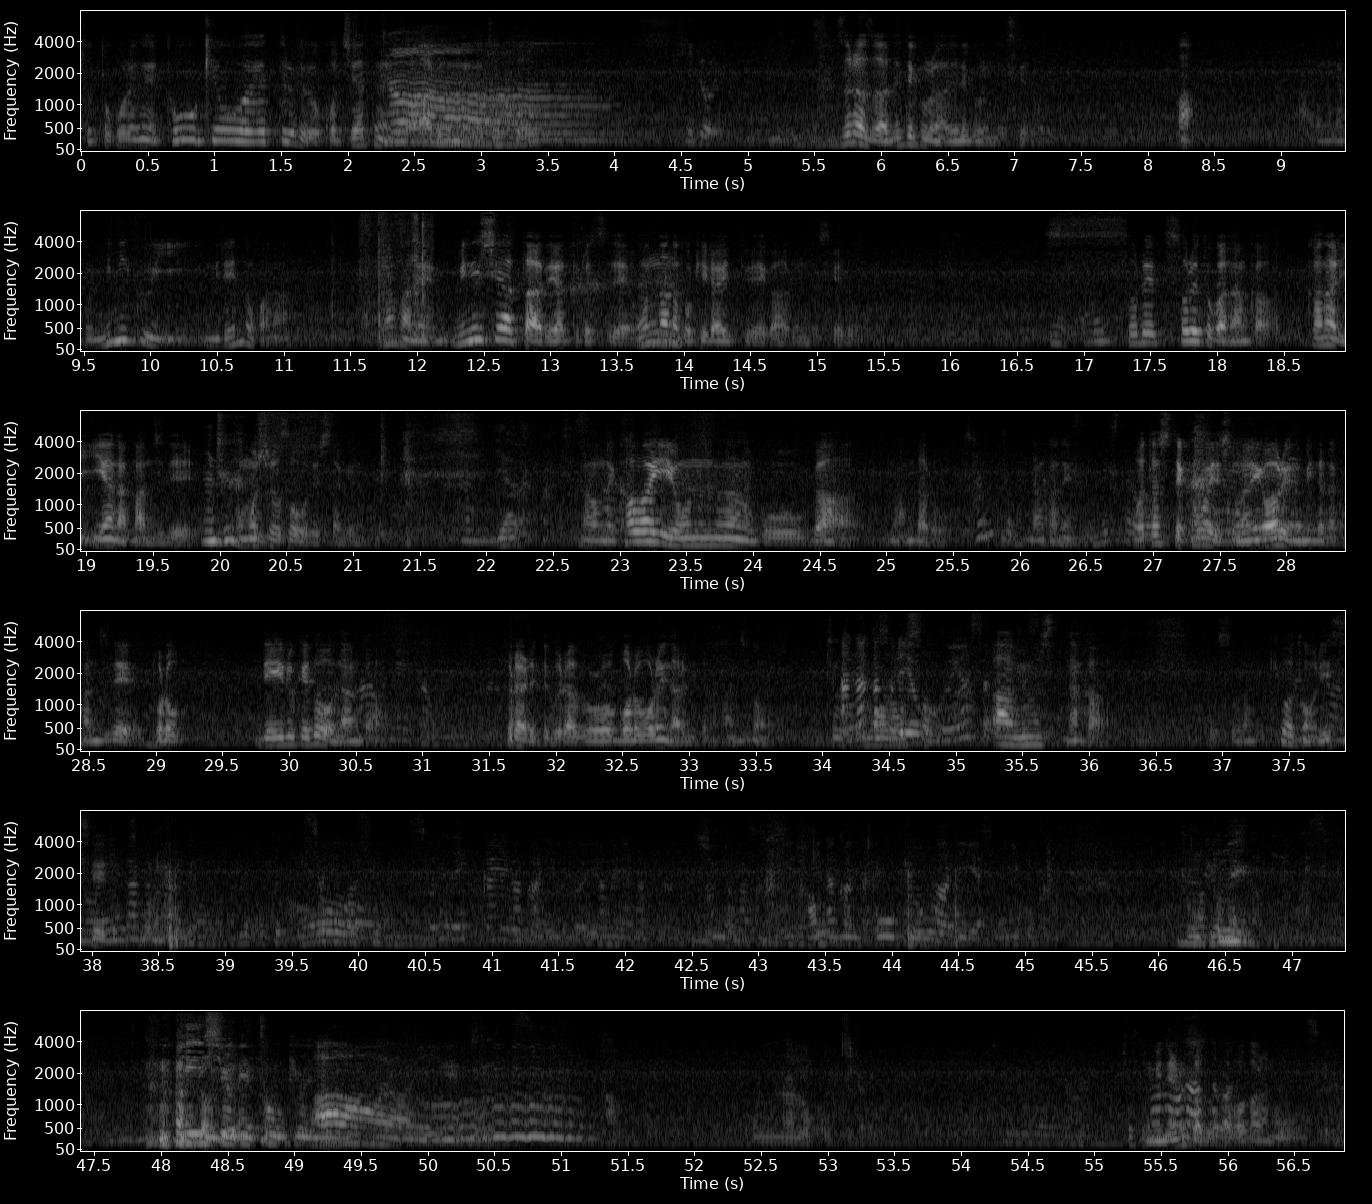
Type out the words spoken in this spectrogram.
ちょっとこれね東京はやってるけどこっちやってないとかあるんでねちょっあーひどい。とずらずら出てくるのは出てくるんですけど。ああでもねこれ見にくい見れんのかな？なんかねミニシアターでやってるやつで「女の子嫌い」っていう映画あるんですけど。それそれとかなんかかなり嫌な感じで面白そうでしたけど。嫌な感じあのね可愛い女の子がなんだろう。なんかね私って可愛いでしょ何が悪いのみたいな感じでボロでいるけどなんか振られてブラボロボロボロになるみたいな感じの。あなんかそれ予告見ましたね。あ見ました。なんかそうそうなんか京都の立星とかそこら辺で。そう。それで一回映画館に行くとやめれなくったけどトム・ハーディ休みに行こうかな東京の映画研修で東京に。ああいいね女の子嫌いちょっと見れるかどうかわからないですけど。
